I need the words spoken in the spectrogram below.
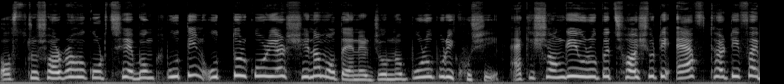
অস্ত্র সরবরাহ করছে এবং পুতিন উত্তর কোরিয়ার সেনা মোতায়েনের জন্য পুরোপুরি খুশি। একই সঙ্গে ইউরোপে ছয়শটি এফ থার্টি ফাইভ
